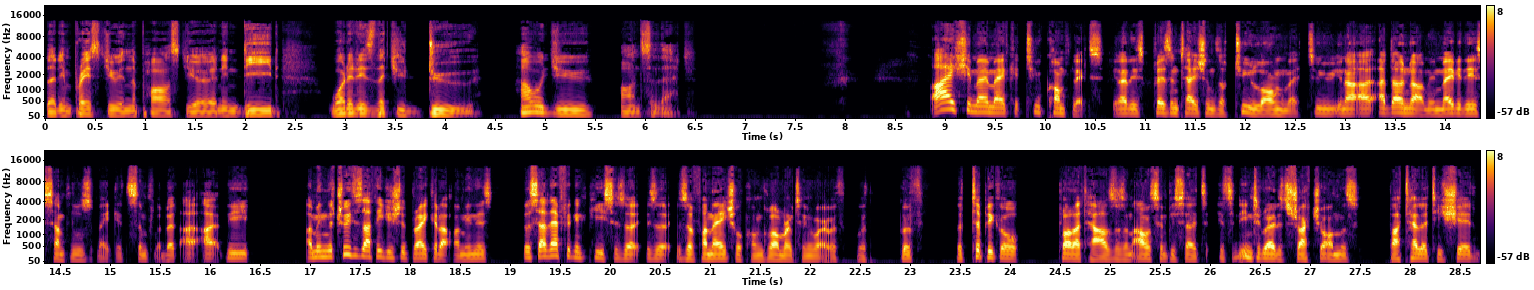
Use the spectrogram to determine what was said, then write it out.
that impressed you in the past year, and indeed what it is that you do, how would you answer that? I actually may make it too complex. You know, these presentations are too long. They're too, you know, I, I don't know. I mean, maybe there's something to make it simpler. But I, I, the, I mean, the truth is, I think you should break it up. I mean, there's the South African piece is a is a is a financial conglomerate in a way with with with the typical product houses, and I would simply say it's it's an integrated structure on this vitality shared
